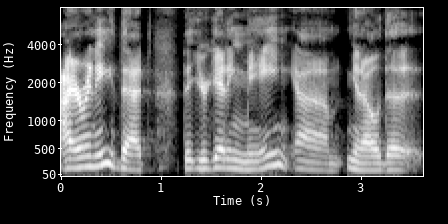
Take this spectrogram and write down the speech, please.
irony that that you're getting me. Um, you know the.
